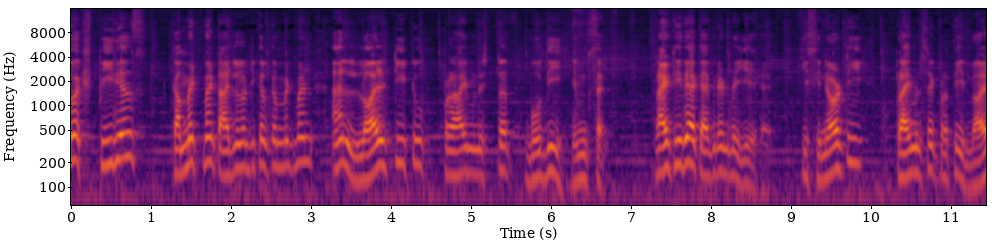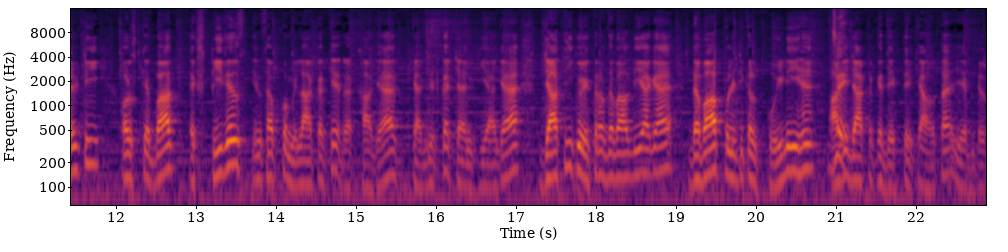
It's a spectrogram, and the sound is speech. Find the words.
तो experience commitment, ideological commitment, and loyalty to Prime Minister Modi himself. Criteria cabinet में ये है कि सीनियोरिटी प्राइम मिनिस्टर के प्रति लॉयल्टी और उसके बाद एक्सपीरियंस इन सबको मिला करके रखा गया है। कैबिनेट का चयन किया गया है। जाति को एक तरफ़ दबाव दिया गया है। दबाव पॉलिटिकल कोई नहीं है। आगे जाकर के देखते हैं क्या होता है ये है।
